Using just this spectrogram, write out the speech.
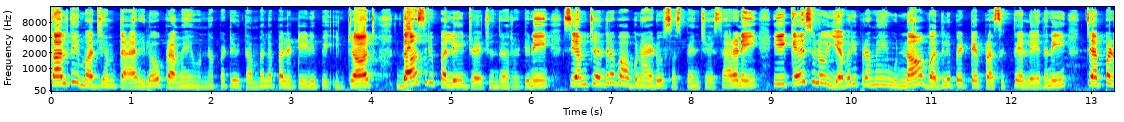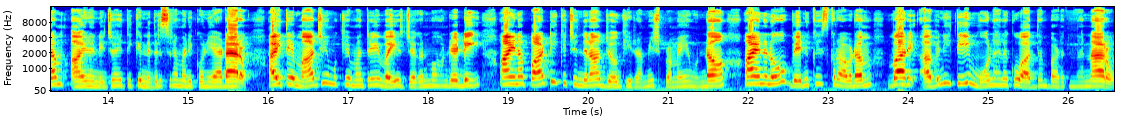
కల్తీ మద్యం తయారీలో ప్రమేయం ఉన్నప్పటి తంబలపల్లి టీడీపీ ఇన్ఛార్జ్ దాసిరిపల్లి జయచంద్రారెడ్డిని సీఎం చంద్రబాబు నాయుడు సస్పెండ్ చేశారని ఈ కేసులో ఎవరి ప్రమేయం ఉన్నా వదిలిపెట్టే ప్రసక్తే లేదని చెప్పడం ఆయన నిజాయితీకి నిదర్శనమని కొనియాడారు. అయితే మాజీ ముఖ్యమంత్రి వైఎస్ జగన్మోహన్ రెడ్డి ఆయన పార్టీకి చెందిన జోగి రమేష్ ప్రమేయం ఉన్నా ఆయనను వెనుకేసుకురావడం వారి అవినీతి మూలాలకు అద్దం పడుతుందన్నారు.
